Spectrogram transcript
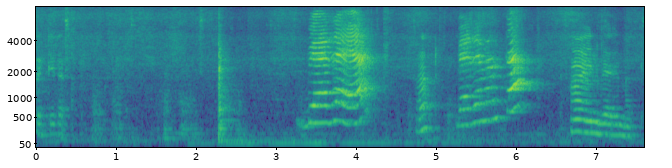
ಕಟ್ಟಿರ ಹಾಂ ಹಾಂ ಇನ್ನು ಬೇರೆ ಮತ್ತೆ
